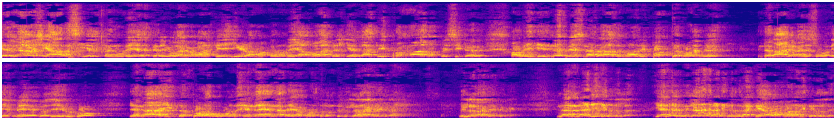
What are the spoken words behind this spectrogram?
எல்லா விஷயம் அரசியல் தன்னுடைய திரையுலக வாழ்க்கை ஈழ மக்களுடைய அவலங்கள் எல்லாத்தையும் பிரமாதமா பேசிட்டாரு. அவர் இங்க என்ன பேசினாரோ அது மாதிரி பத்து மடங்கு இந்த நாகராஜ சோழன் எம்ஏ எம்எல்ஏ இருக்கும். ஏன்னா இந்த படம் ஓடுன என்ன நிறைய படத்துல வந்து வில்லனா கேட்கிறாங்க வில்லனா கேட்கிறேன் நான் நடிக்கிறது இல்ல ஏன்னா வில்லனா நடிக்கிறது நான் கேவலமா நினைக்கிறது இல்லை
